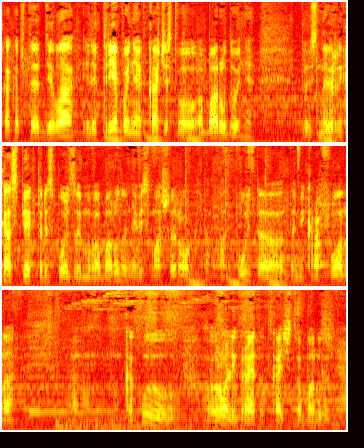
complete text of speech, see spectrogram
как обстоят дела или требования к качеству оборудования? То есть наверняка спектр используемого оборудования весьма широк, там, от пульта до микрофона. Э, какую роль играет вот качество оборудования?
